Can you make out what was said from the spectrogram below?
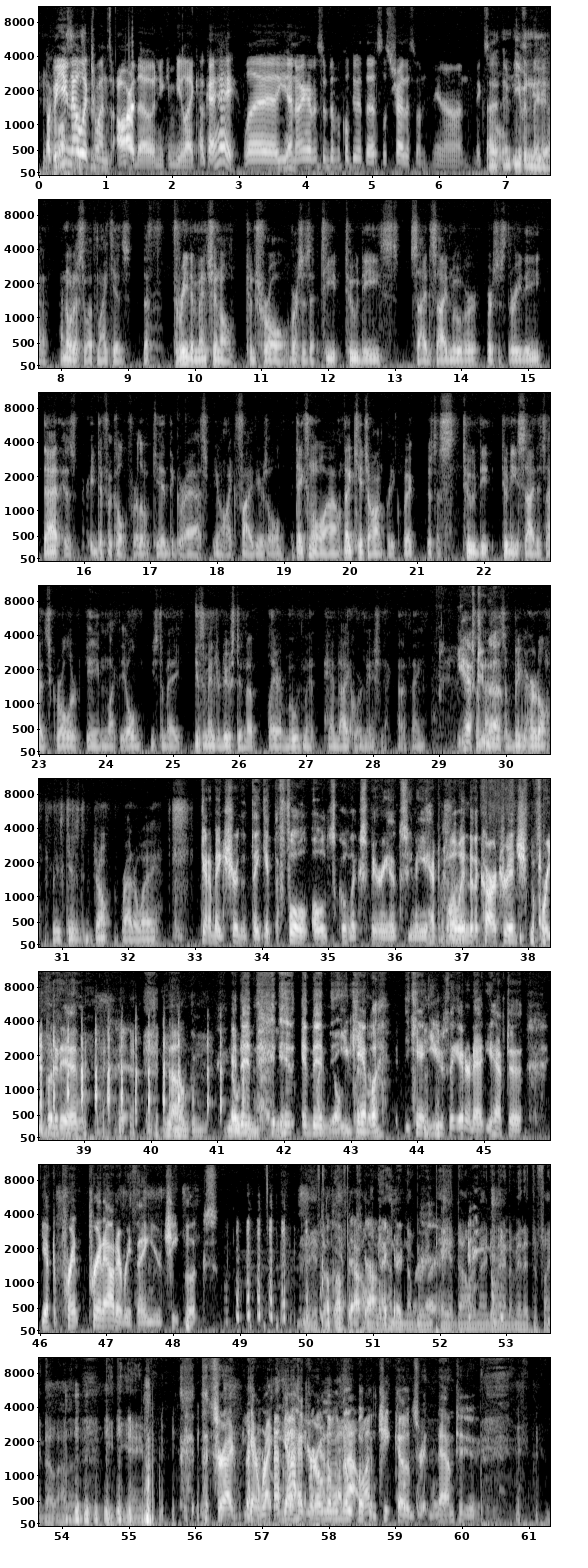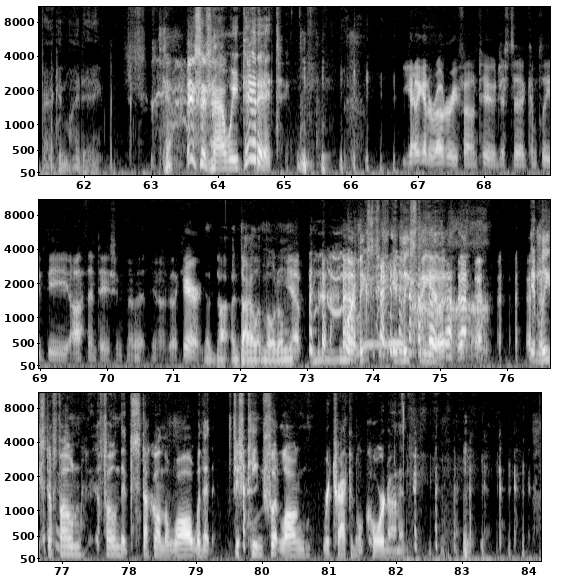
but you know which ones are though, and you can be like, okay, hey, well, I know you're having some difficulty with this. Let's try this one. You know, and mix it. Uh, and even the uh, I noticed with my kids the three dimensional control versus a T two D side to side mover versus 3D. That is very difficult for a little kid to grasp. You know, like five years old. It takes them a while. They catch on pretty quick. Just a 2D 2D side to side scroller game like the old used to make gets them introduced into player movement, hand eye coordination, that kind of thing. You have Sometimes to uh, it's a big hurdle for these kids to jump right away. Got to make sure that they get the full old school experience. You know, you have to blow into the cartridge before you put it in, Um, and then and, and then Like the old you can't look. You can't use the internet. You have to you have to print print out everything, your cheat books. You have to, Up, you have to down, call down, the hundred back, number and pay a dollar ninety nine a minute to find out how to beat the game. That's right. You got to write. You got to have your own little notebook one. with cheat codes written down too. Back in my day, This is how we did it. You got to get a rotary phone too, just to complete the authentication of it. You know, be like here. a, di- a dial-up modem. Yep. or at least at least the uh, at least a phone a phone that's stuck on the wall with a 15 foot long retractable cord on it.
